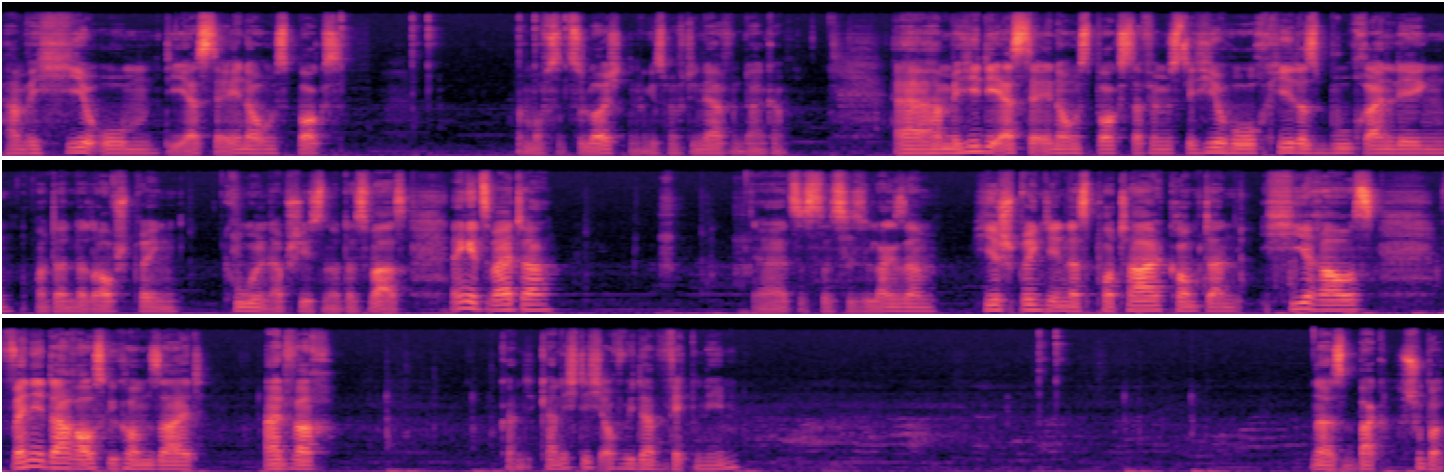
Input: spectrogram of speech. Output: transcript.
haben wir hier oben die erste Erinnerungsbox. Hör mal auf so zu leuchten, gehst mir auf die Nerven, danke. Äh, haben wir hier die erste Erinnerungsbox. Dafür müsst ihr hier hoch, hier das Buch reinlegen und dann da drauf springen, Kugeln abschießen und das war's. Dann geht's weiter. Ja, jetzt ist das hier so langsam. Hier springt ihr in das Portal, kommt dann hier raus. Wenn ihr da rausgekommen seid, einfach... Kann, kann ich dich auch wieder wegnehmen? Na, ist ein Bug. Super.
